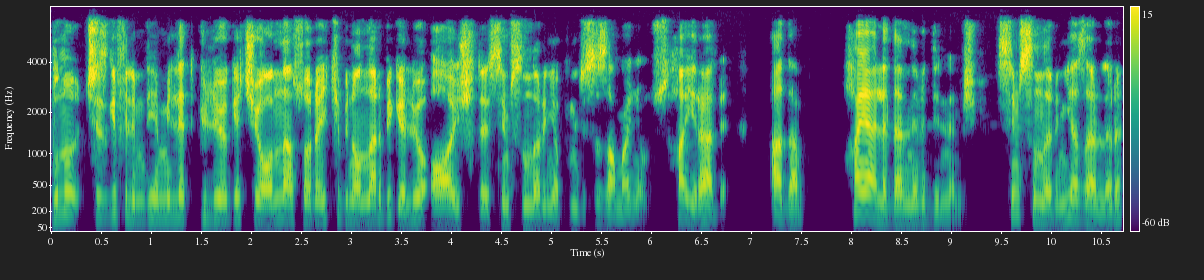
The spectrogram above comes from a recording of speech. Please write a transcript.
Bunu çizgi film diye millet gülüyor geçiyor. Ondan sonra 2010'lar bir geliyor. Aa işte Simpsons'ların yapımcısı zaman yolcusu. Hayır abi. Adam hayal edenleri dinlemiş. Simpsons'ların yazarları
